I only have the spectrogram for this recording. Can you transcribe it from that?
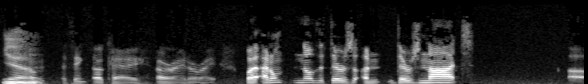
Yeah. I think okay, all right, all right, but I don't know that there's a there's not a,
